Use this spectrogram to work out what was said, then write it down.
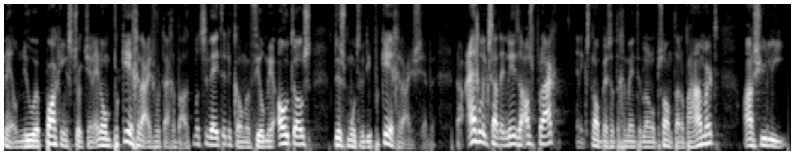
Een heel nieuwe parking structure. Een enorm parkeergarage wordt daar gebouwd. Want ze weten, er komen veel meer auto's, dus moeten we die parkeergarages hebben. Nou, eigenlijk staat in deze afspraak, en ik snap best dat de gemeente Loon op Zand daarop hamert, als jullie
